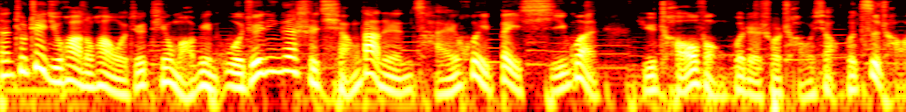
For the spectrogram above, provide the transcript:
但就这句话的话，我觉得挺有毛病的。我觉得应该是强大的人才会被习惯于嘲讽或者说嘲笑或自嘲，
